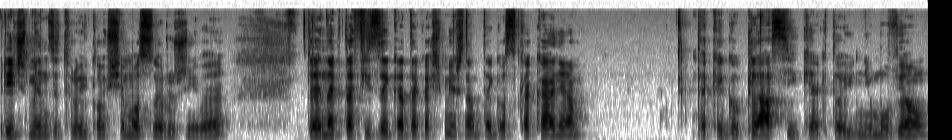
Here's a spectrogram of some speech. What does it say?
Rich między trójką się mocno różniły, to jednak ta fizyka taka śmieszna tego skakania, takiego klasik, jak to inni mówią,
